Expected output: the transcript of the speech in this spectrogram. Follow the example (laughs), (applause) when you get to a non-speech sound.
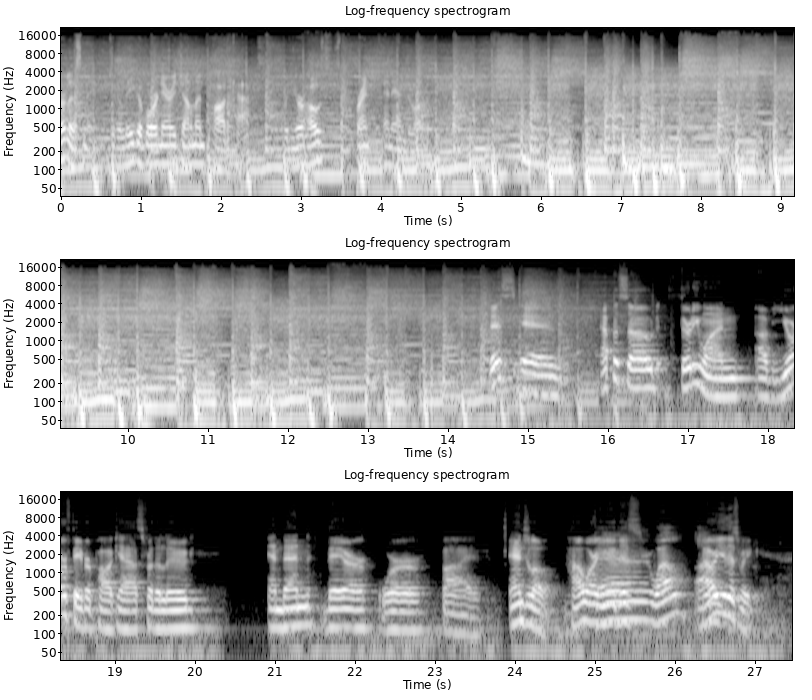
You're listening to the League of Ordinary Gentlemen podcast with your hosts, Brent and Angelo. This is episode 31 of your favorite podcast for the League, and then there were five. Angelo, how are you this? Well, How are you this week?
